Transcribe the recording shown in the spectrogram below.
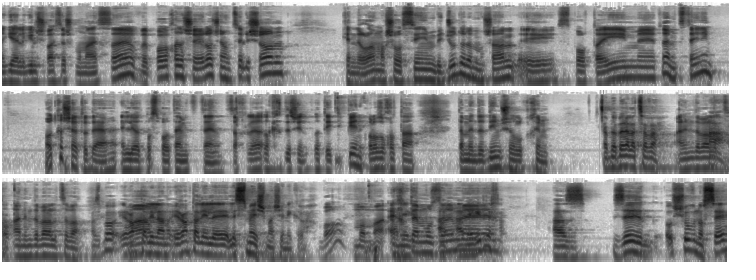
מגיע לגיל 17-18, ופה אחת השאלות שאני רוצה לשאול, כי אני רואה מה שעושים בג'ודו למשל, אה, ספורטאים, אה, אתה יודע, מצטיינים. מאוד קשה אתה יודע להיות פה ספורטאי מצטיין צריך לקחת איזושהי נקודת ATP אני כבר לא זוכר את המדדים שלוקחים. אתה מדבר על הצבא. אני מדבר, אה, על הצ... אוקיי. אני מדבר על הצבא. אז בוא, מה- הרמת לי, ל- הרמת לי לסמש מה שנקרא. בוא, מה, מה, איך אני- אתם עוזרים? אני, אני אגיד לך. אז זה שוב נושא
